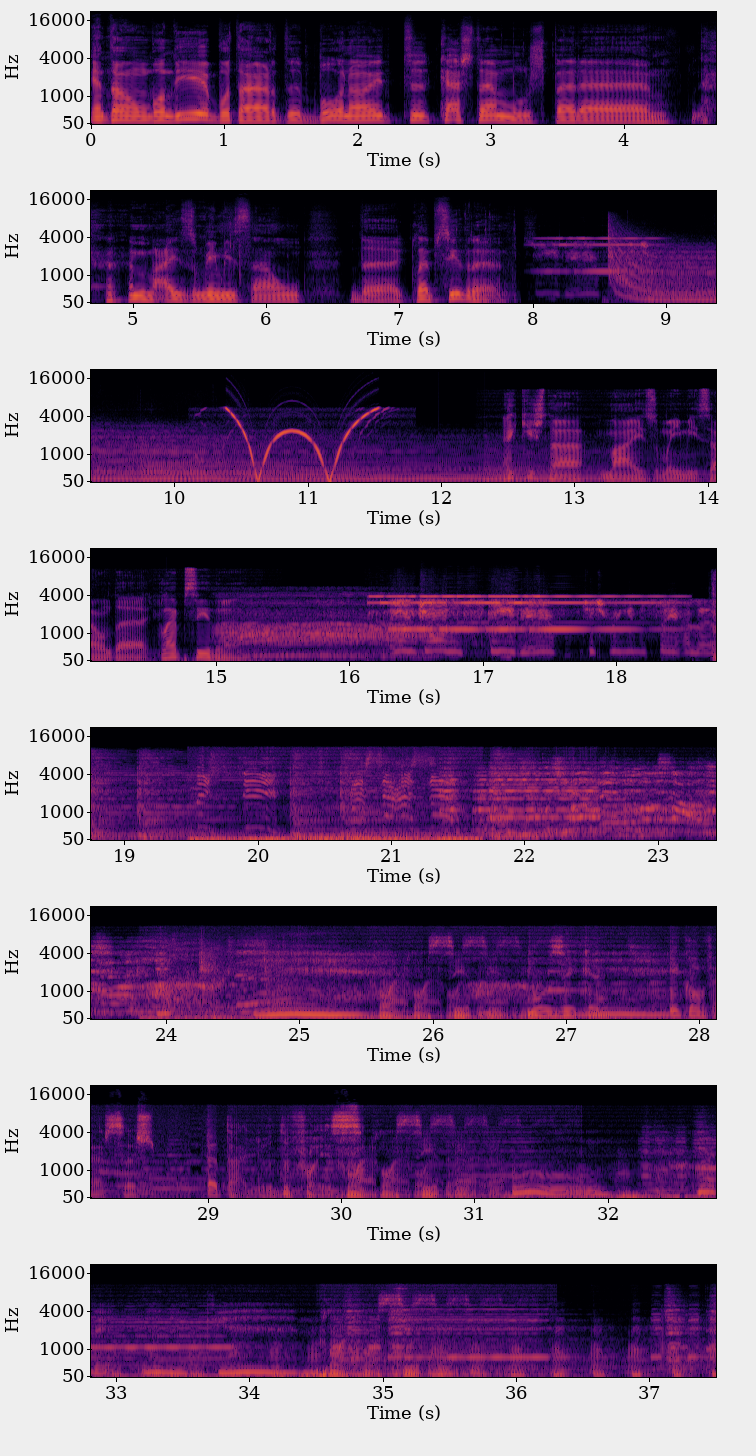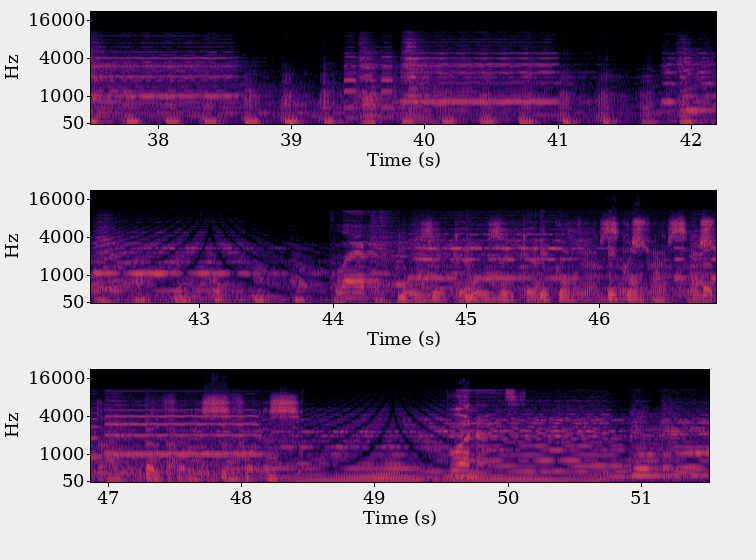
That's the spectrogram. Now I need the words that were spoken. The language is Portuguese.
Então, bom dia, boa tarde, boa noite. Cá estamos para mais uma emissão da Clepsidra. Aqui está mais uma emissão da Clepsidra. Hello, John. Steve here. Just ringing to say hello. Clepsidra. Música e conversas. Atalho de foice. Clepsidra. Ooh, put it in again. Clepsidra. Música, música e conversas. E conversas. Atalho de foice. foice. Boa noite.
